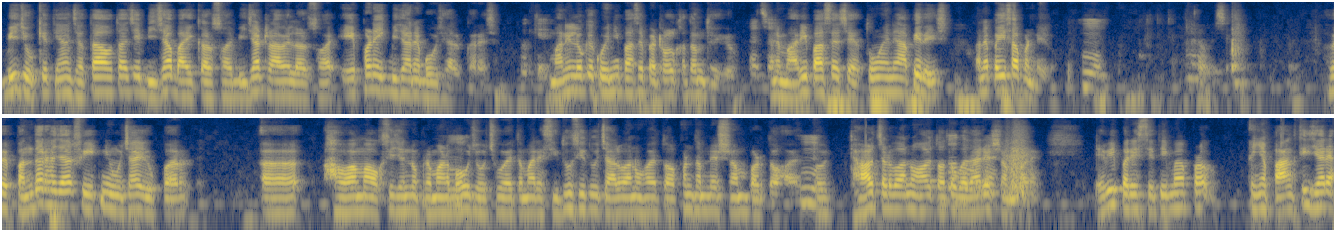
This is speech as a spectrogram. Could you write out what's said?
બીજું કે ત્યાં જતા આવતા જે બીજા બાઇકર્સ હોય બીજા ટ્રાવેલર્સ હોય એ પણ એકબીજાને બહુ જ હેલ્પ કરે છે. માની લો કે કોઈની પાસે પેટ્રોલ ખતમ થઈ ગયું અને મારી પાસે છે તો હું એને આપી દઈશ અને પૈસા પણ લઈ લઉં હવે પંદર હજાર ફીટની ઊંચાઈ ઉપર અ, હવામાં ઓક્સિજનનું પ્રમાણ બહુ જ ઓછું હોય તમારે સીધું સીધું ચાલવાનું હોય તો પણ તમને શ્રમ પડતો હોય. તો ઢાળ ચડવાનો હોય તો તો વધારે. શ્રમ પડે. એવી પરિસ્થિતિમાં પણ અહીંયા પાંખથી જ્યારે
